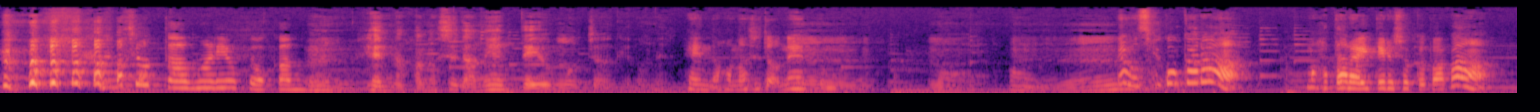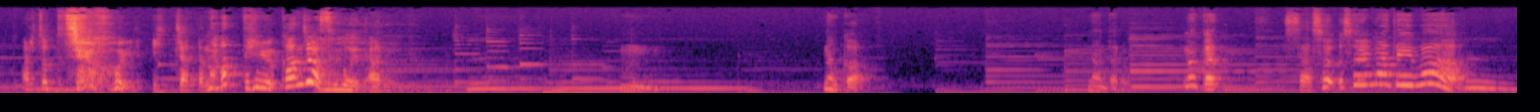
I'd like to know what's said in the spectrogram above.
ちょっとあんまりよくわかんない、うん。変な話だねって思っちゃうけどね。変な話だうねと思ううん。うん。でもそこから、まあ、働いてる職場があれちょっと違う方行っちゃったなっていう感じはすごいある、うん。ん。なんかなんだろうなんかさそそれまではうん。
